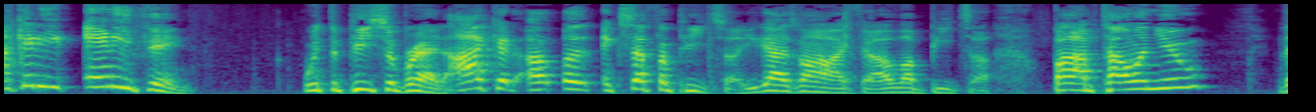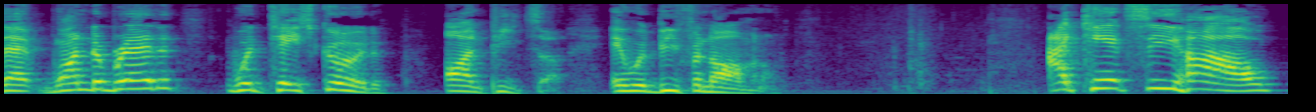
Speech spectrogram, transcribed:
I could eat anything with the piece of bread. I could, uh, uh, except for pizza. You guys know how I feel. I love pizza. But I'm telling you that Wonder Bread would taste good on pizza. It would be phenomenal. I can't see how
